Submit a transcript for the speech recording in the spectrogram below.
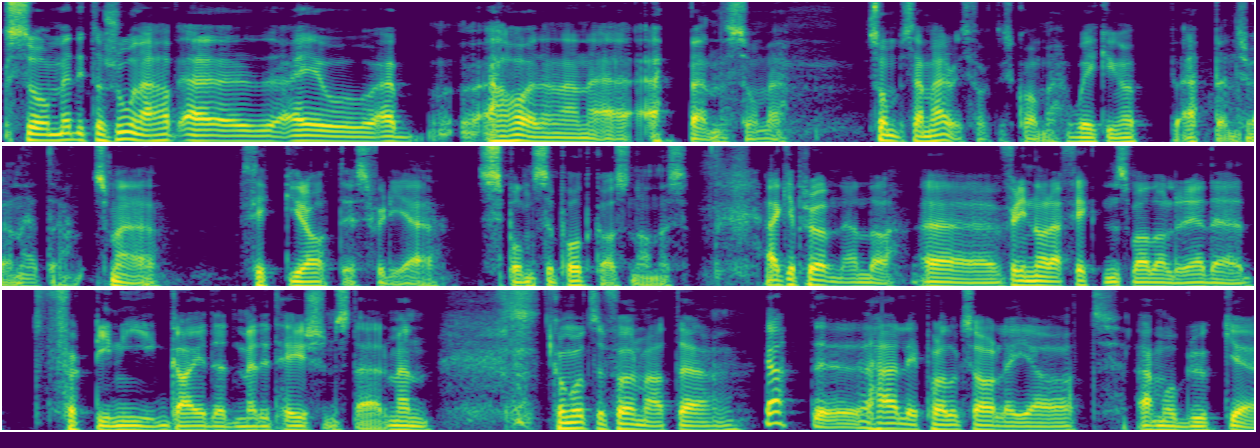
så meditasjon Jeg, har, jeg, jeg, jo, jeg, har den appen som, som Sam Harris faktisk kom med, Waking Up-appen, tror jeg den heter, som jeg fikk gratis fordi jeg sponse podkasten hans. Jeg har ikke prøvd den ennå, uh, fordi når jeg fikk den, så var det allerede 49 guided meditations der. Men jeg kan godt se for meg at uh, ja, det er herlig paradoksale i at jeg må bruke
